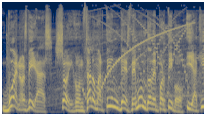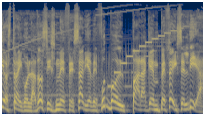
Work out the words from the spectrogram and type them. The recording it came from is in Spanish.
Buenos días, soy Gonzalo Martín desde Mundo Deportivo y aquí os traigo la dosis necesaria de fútbol para que empecéis el día.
